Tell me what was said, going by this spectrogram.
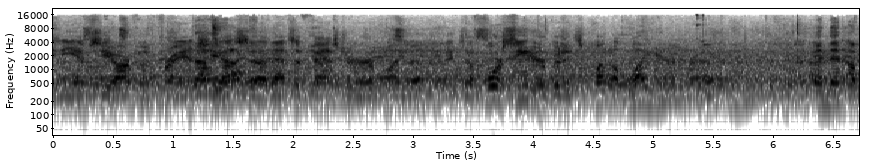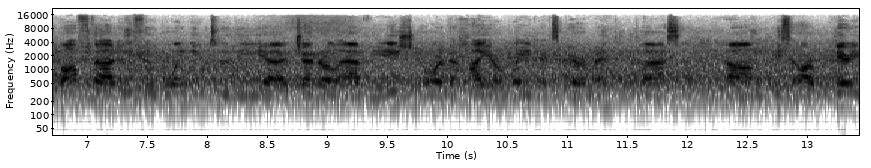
In the MCR from France, That's yes, uh, that's a faster airplane. It's a four-seater, but it's quite a light aircraft. and then above that, if you're going into the uh, general aviation or the higher weight experimental class, um, is our very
